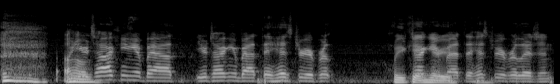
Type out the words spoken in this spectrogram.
When Oh. you're talking about you're talking about the history of re- we can't talking hear you. about the history of religion.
